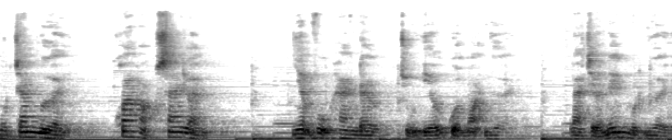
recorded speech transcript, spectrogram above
110 khoa học sai lầm. Nhiệm vụ hàng đầu chủ yếu của mọi người là trở nên một người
